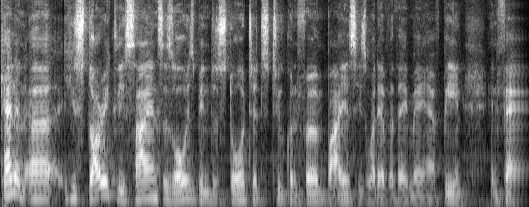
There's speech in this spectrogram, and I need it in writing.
Kellyn, uh, historically, science has always been distorted to confirm biases, whatever they may have been. In fact,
